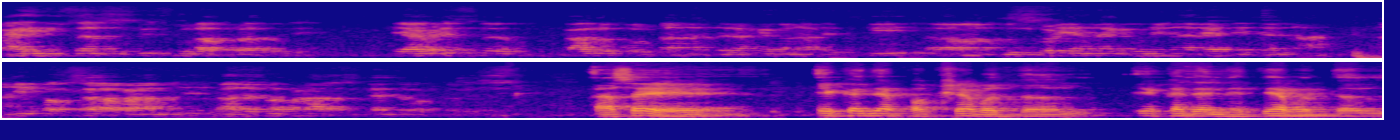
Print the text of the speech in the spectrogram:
काही दिवसांपूर्वीच सोलापुरात होते. त्यावेळेस काल बोलताना जरांगे म्हणाले की अ, भुजबळ यांना घेऊन येणाऱ्या नेत्यांना आणि पक्षाला पाडा म्हणजे भाजपला पाडा असं त्यांचं वक्तव्य असं आहे एखाद्या पक्षाबद्दल एखाद्या नेत्याबद्दल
